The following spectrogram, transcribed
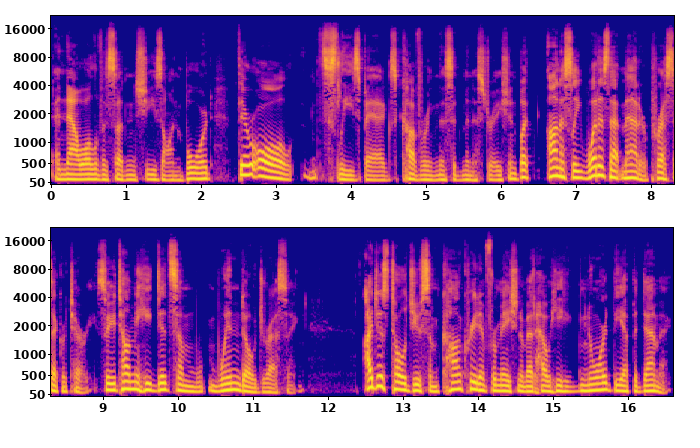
and now all of a sudden she's on board. They're all sleazebags covering this administration. But honestly, what does that matter? Press secretary. So you're telling me he did some window dressing. I just told you some concrete information about how he ignored the epidemic.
